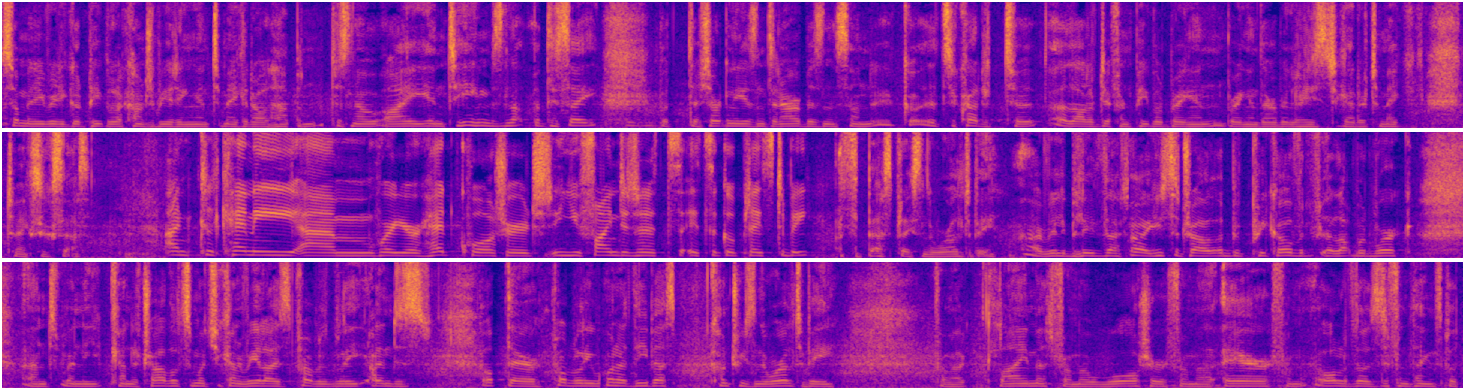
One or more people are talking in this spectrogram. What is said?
so many really good people are contributing in to make it all happen. There's no I in teams, not what they say, mm-hmm. but there certainly isn't in our business, and it's a credit to a lot of different people bringing bringing their abilities together to make to make success. And Kilkenny, um, where you're headquartered, you find it it's, it's a good place to be. It's the best place in the world to be. I really believe that. I used to travel pre-COVID a lot would work, and when you kind of travel so much, you kind of realise probably Ireland is up there, probably one of the best countries in the world to be, from a climate, from a water, from a air, from all of those different things. But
